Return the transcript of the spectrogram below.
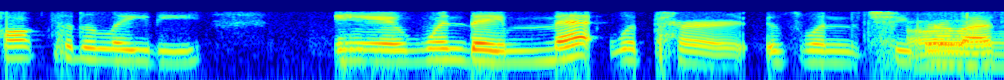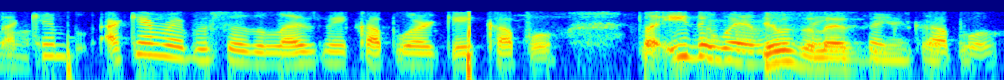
talked to the lady, and when they met with her is when she oh. realized I Oh. can't I can't remember if it was a lesbian couple or a gay couple, but either way It mm-hmm. was a same-sex lesbian couple.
